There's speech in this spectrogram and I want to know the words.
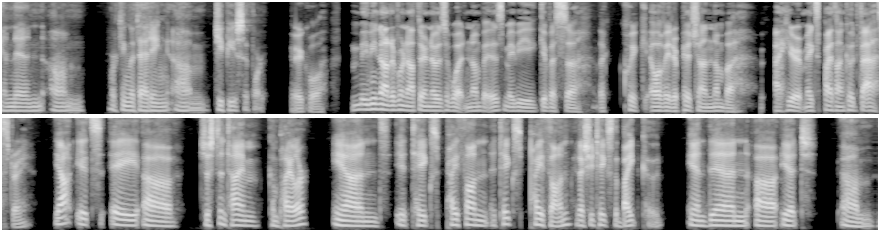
and then um, working with adding um, GPU support. Very cool. Maybe not everyone out there knows what Numba is. Maybe give us a, a quick elevator pitch on Numba. I hear it makes Python code fast, right? Yeah, it's a uh, just-in-time compiler, and it takes Python. It takes Python. It actually takes the bytecode, and then uh, it um,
